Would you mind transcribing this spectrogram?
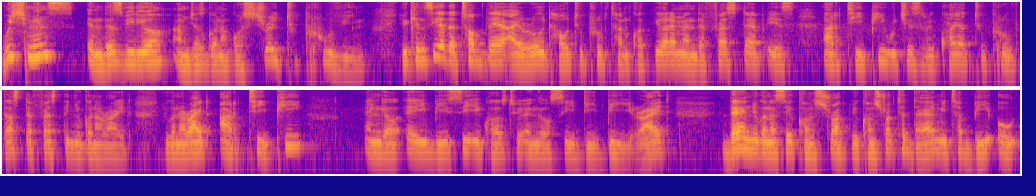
which means in this video i'm just gonna go straight to proving you can see at the top there i wrote how to prove Tan-Chord theorem and the first step is rtp which is required to prove that's the first thing you're gonna write you're gonna write rtp angle abc equals to angle cdb right? Then you're gonna say construct. We constructed diameter boe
